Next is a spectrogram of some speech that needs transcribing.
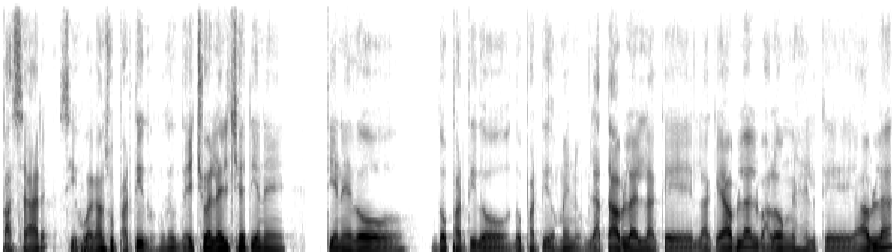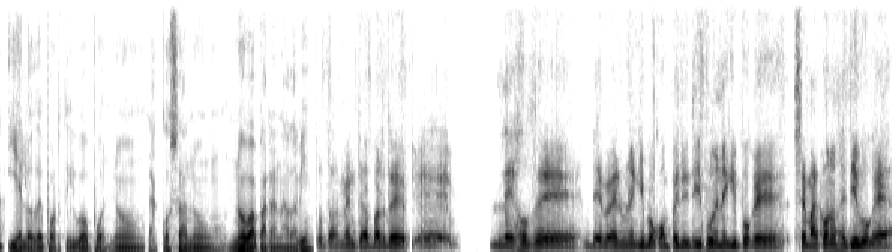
pasar si juegan sus partidos. De hecho, el Elche tiene, tiene dos dos partidos, dos partidos menos. La tabla es la que, la que habla, el balón es el que habla y en lo deportivo, pues no, la cosa no, no va para nada bien. Totalmente, aparte, eh, lejos de, ver un equipo competitivo y un equipo que se marca un objetivo que,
